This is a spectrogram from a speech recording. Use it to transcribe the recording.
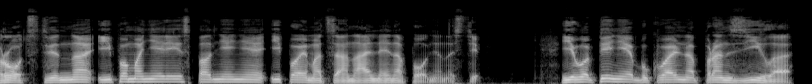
родственно и по манере исполнения, и по эмоциональной наполненности. Его пение буквально пронзило,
